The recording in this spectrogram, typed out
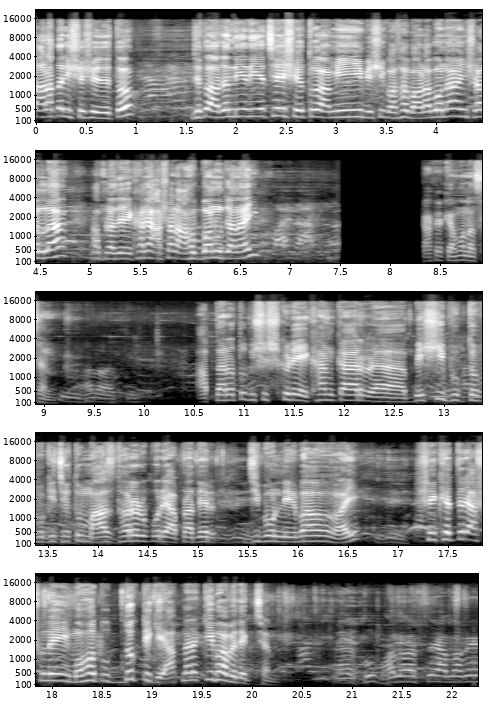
তাড়াতাড়ি শেষ হয়ে যেত। যেহেতু আজান দিয়ে দিয়েছে সেহেতু আমি বেশি কথা বাড়াবো না ইনশাল্লাহ আপনাদের এখানে আসার আহ্বানও জানাই। কাকা কেমন আছেন? ভালো আছি। আপনারা তো বিশেষ করে এখানকার বেশি ভুক্তভোগী যেহেতু মাছ ধরার উপরে আপনাদের জীবন নির্বাহ হয় সেক্ষেত্রে আসলে এই মহৎ উদ্যোগটিকে আপনারা কীভাবে দেখছেন? হ্যাঁ, খুব ভালো হচ্ছে। আমাকে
